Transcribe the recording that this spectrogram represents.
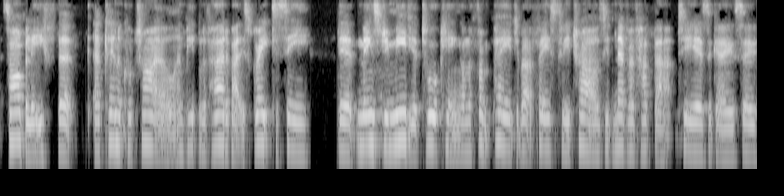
it's our belief that a clinical trial, and people have heard about it, it's great to see the mainstream media talking on the front page about phase three trials. You'd never have had that two years ago. So,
